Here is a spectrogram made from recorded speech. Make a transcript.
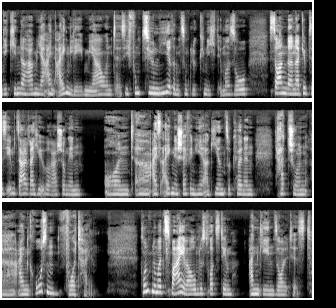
die Kinder haben ja ein Eigenleben, ja, und sie funktionieren zum Glück nicht immer so, sondern da gibt es eben zahlreiche Überraschungen. Und äh, als eigene Chefin hier agieren zu können, hat schon äh, einen großen Vorteil. Grund Nummer zwei, warum du es trotzdem angehen solltest,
